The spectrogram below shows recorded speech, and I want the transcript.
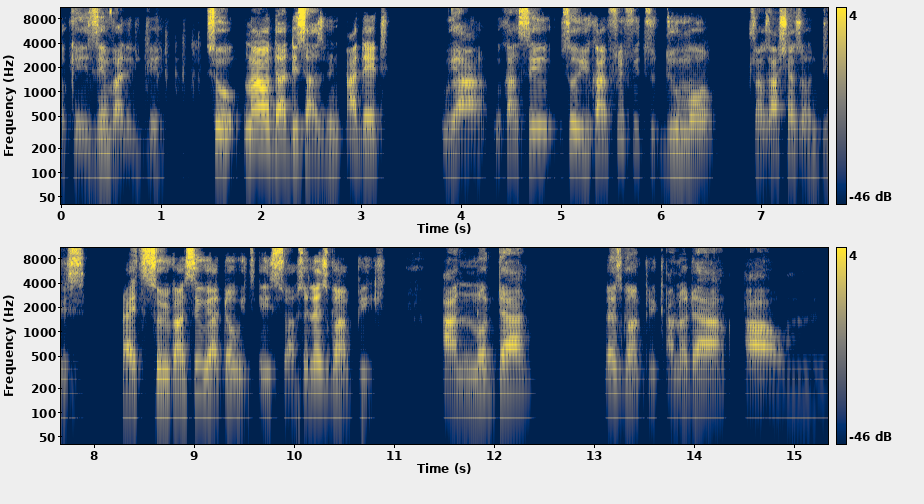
Okay, it's invalid pair. So now that this has been added, we are we can say so you can feel free to do more transactions on this, right? So you can see we are done with swap. So let's go and pick another let's go and pick another um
